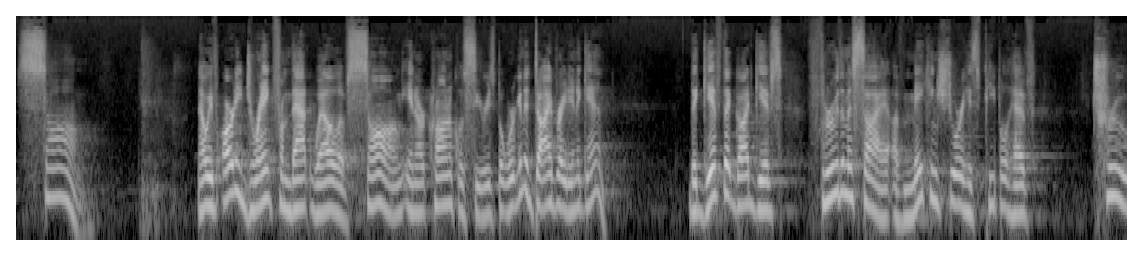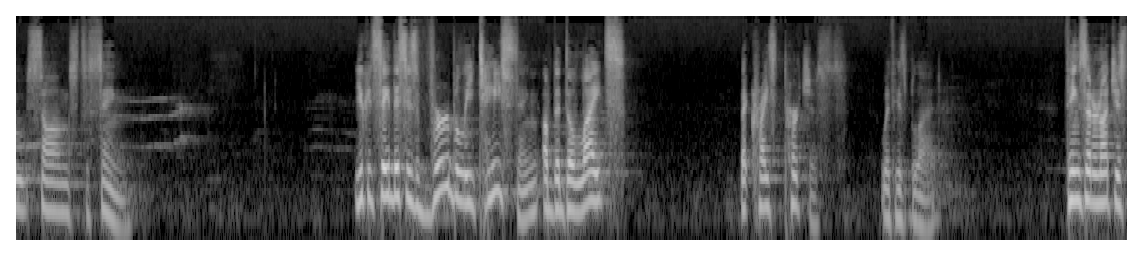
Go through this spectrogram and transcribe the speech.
song. Now, we've already drank from that well of song in our Chronicles series, but we're going to dive right in again. The gift that God gives through the Messiah of making sure his people have true songs to sing. You could say this is verbally tasting of the delights that Christ purchased with his blood. Things that are not just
